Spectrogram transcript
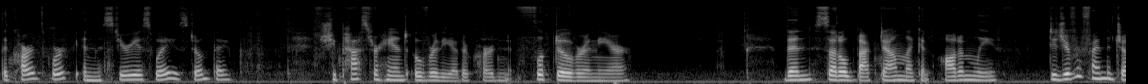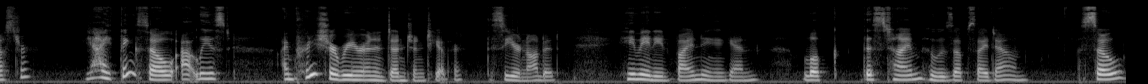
the cards work in mysterious ways, don't they? She passed her hand over the other card and it flipped over in the air. Then settled back down like an autumn leaf. Did you ever find the jester? Yeah, I think so. At least, I'm pretty sure we were in a dungeon together. The seer nodded. He may need finding again. Look, this time who is upside down. So,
